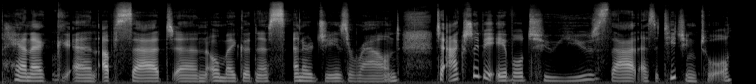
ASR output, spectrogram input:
panic and upset and oh my goodness energies around to actually be able to use that as a teaching tool,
